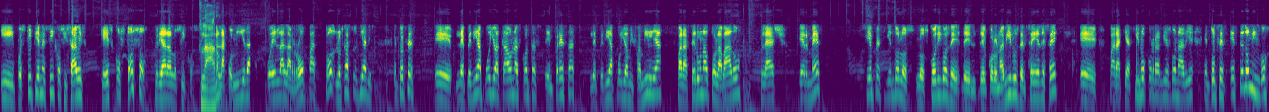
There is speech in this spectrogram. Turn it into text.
y pues tú tienes hijos y sabes que es costoso criar a los hijos. Claro. La comida, la escuela, la ropa, todos los gastos diarios. Entonces, eh, le pedí apoyo acá a unas cuantas empresas, le pedí apoyo a mi familia para hacer un autolavado slash Hermes, siempre siguiendo los, los códigos del coronavirus, del CEDC, eh, para que así no corra riesgo nadie. Entonces, este domingo,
